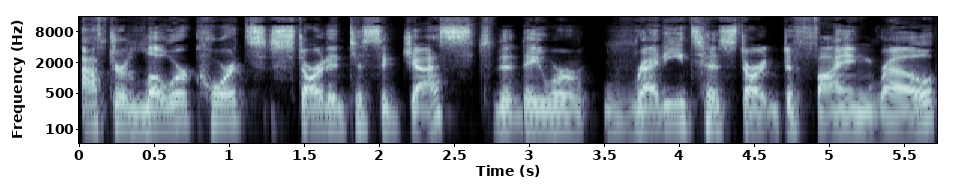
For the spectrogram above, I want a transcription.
after lower courts started to suggest that they were ready to start defying Roe,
